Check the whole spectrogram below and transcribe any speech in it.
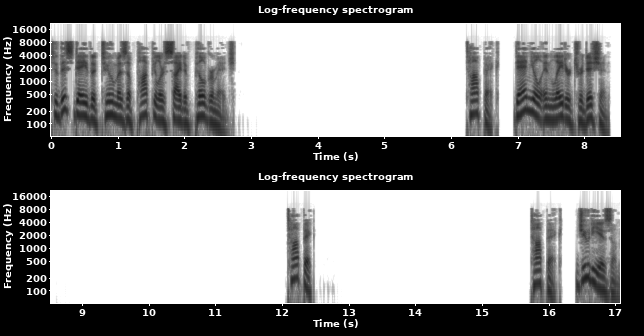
To this day the tomb is a popular site of pilgrimage. Daniel in later tradition. Topic: Judaism.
